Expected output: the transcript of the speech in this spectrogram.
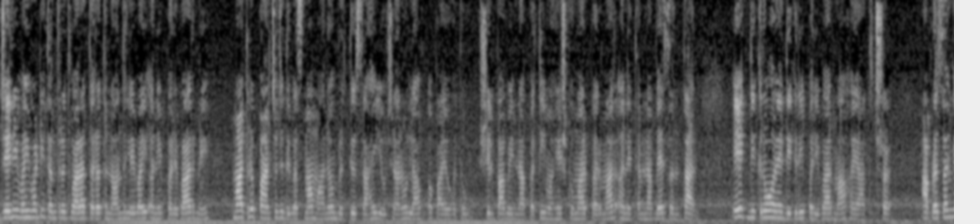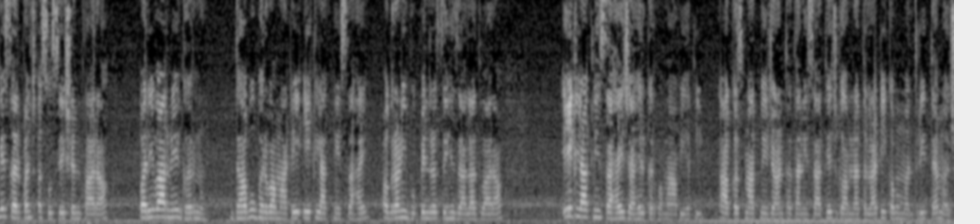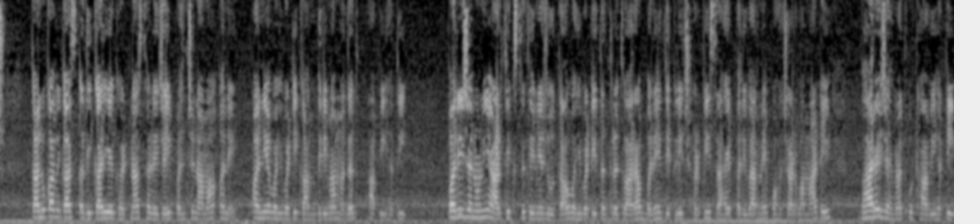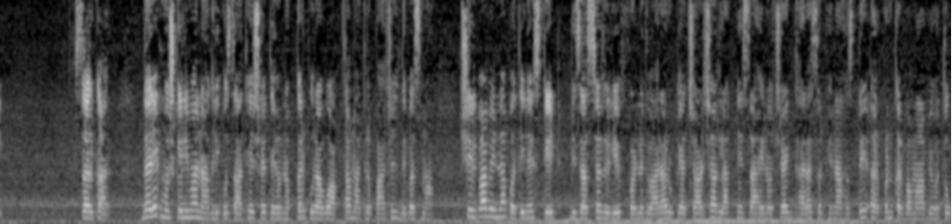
જેની વહીવટી તંત્ર દ્વારા તરત નોંધ લેવાઈ અને પરિવારને માત્ર પાંચ જ દિવસમાં માનવ મૃત્યુ સહાય યોજનાનો લાભ અપાયો હતો. શિલ્પાબેનના પતિ મહેશકુમાર પરમાર અને તેમના બે સંતાન, એક દીકરો અને દીકરી પરિવારમાં હયાત છે. આ પ્રસંગે સરપંચ એસોસિએશન દ્વારા પરિવારને ઘરનું ધાબુ ભરવા માટે એક લાખની સહાય અગ્રણી ભૂપેન્દ્રસિંહ ઝાલા દ્વારા એક લાખની સહાય જાહેર કરવામાં આવી હતી. આ અકસ્માતની જાણ થતાની સાથે જ ગામના તલાટી કમ મંત્રી તેમજ તાલુકા વિકાસ અધિકારીએ ઘટના સ્થળે જઈ પંચનામા અને અન્ય વહીવટી કામગીરીમાં મદદ આપી હતી. પરિજનોની આર્થિક સ્થિતિને જોતા વહીવટીતંત્ર દ્વારા બને તેટલી ઝડપી સહાય પરિવારને પહોંચાડવા માટે ભારે જહેમત ઉઠાવી હતી. સરકાર દરેક મુશ્કેલીમાં નાગરિકો સાથે છે, તેનો નક્કર પુરાવો આપતા માત્ર પાંચ જ દિવસમાં શિલ્પાબેનના પતિને સ્ટેટ ડિઝાસ્ટર રિલીફ ફંડ દ્વારા રૂપિયા ચાર ચાર લાખની સહાયનો ચેક ધારાસભ્યના હસ્તે અર્પણ કરવામાં આવ્યો હતો.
